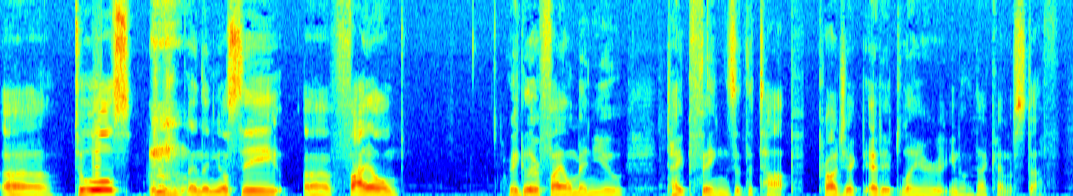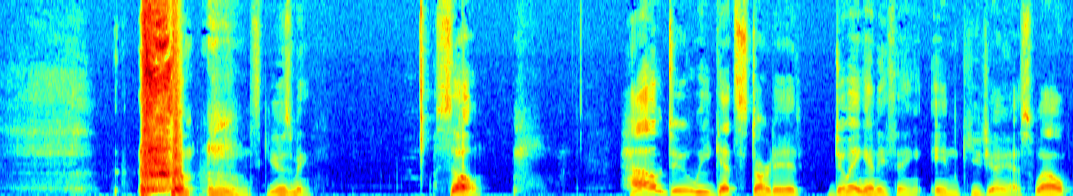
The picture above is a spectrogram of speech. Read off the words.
uh, tools. and then you'll see uh, file regular file menu type things at the top, project edit layer, you know, that kind of stuff. Excuse me. So, how do we get started doing anything in QGIS? Well,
